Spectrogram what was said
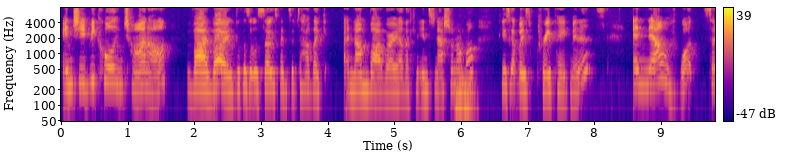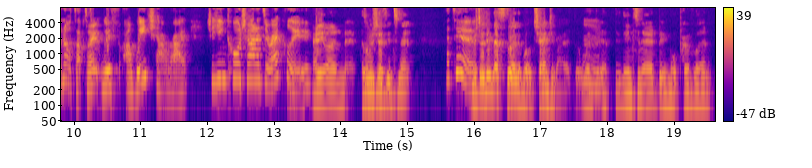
and she'd be calling China via those because it was so expensive to have like a number where you have like an international number. He's got those prepaid minutes. And now with what? So not WhatsApp, sorry, with a WeChat, right? She can call China directly. Anyone, as long as she has internet, That's it. which I think that's the way the world's changing, right? With the, the internet being more prevalent,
